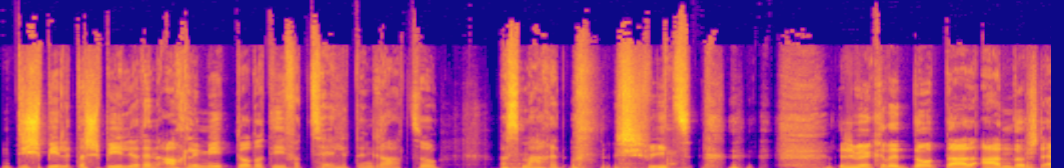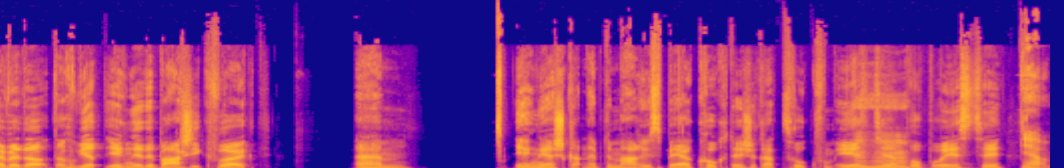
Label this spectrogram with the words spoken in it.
Und die spielen das Spiel ja dann auch ein bisschen mit, oder? Die erzählen dann gerade so, was machen Schweiz? das ist wirklich total anders. Eben, da, da wird irgendwie der Baschi gefragt, ähm, irgendwie hast du gerade neben dem Marius Bär geguckt, der ist ja gerade zurück vom ESC, Mhm. apropos ESC. Ja.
